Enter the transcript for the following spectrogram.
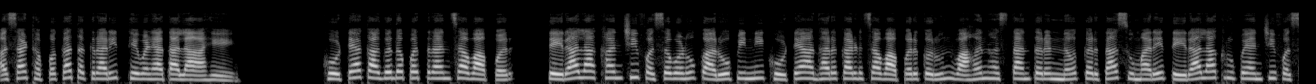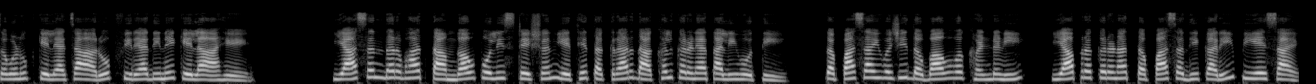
असा ठपका तक्रारीत ठेवण्यात आला आहे. खोट्या कागदपत्रांचा वापर तेरा लाखांची फसवणूक आरोपींनी खोट्या आधार कार्डचा वापर करून वाहन हस्तांतरण न करता सुमारे तेरा लाख रुपयांची फसवणूक केल्याचा आरोप फिर्यादीने केला आहे. या संदर्भात तामगाव पोलीस स्टेशन येथे तक्रार दाखल करण्यात आली होती. तपासाऐवजी दबाव व खंडणी या प्रकरणात तपास अधिकारी पीएसआय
